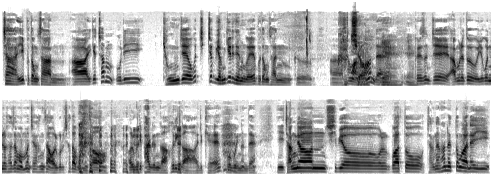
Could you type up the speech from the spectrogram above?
자, 이 부동산. 아, 이게 참 우리 경제하고 직접 연결이 되는 거예요. 부동산 그 아, 그렇죠. 상황은. 네. 예, 예. 그래서 이제 아무래도 유건열 사장 오면 제가 항상 얼굴을 쳐다보면서 얼굴이 밝은가 흐린가 이렇게 보고 있는데 이 작년 12월과 또 작년 한 해 동안의 이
